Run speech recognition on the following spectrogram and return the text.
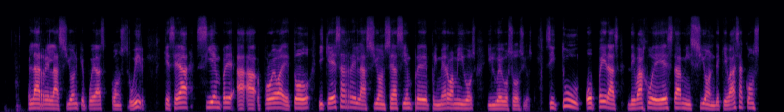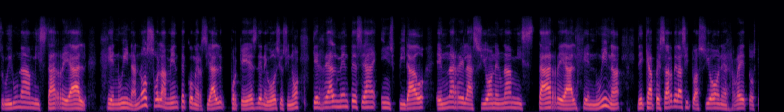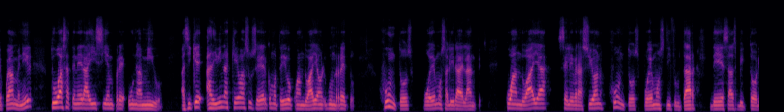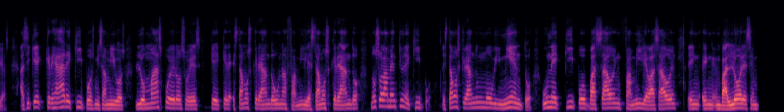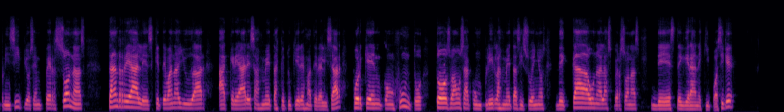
la relación que puedas construir que sea siempre a, prueba de todo y que esa relación sea siempre de primero amigos y luego socios. Si tú operas debajo de esta misión de que vas a construir una amistad real, genuina, no solamente comercial porque es de negocio, sino que realmente sea inspirado en una relación, en una amistad real, genuina, de que a pesar de las situaciones, retos que puedan venir, tú vas a tener ahí siempre un amigo. Así que adivina qué va a suceder, como te digo, cuando haya algún reto. Juntos podemos salir adelante. Cuando haya celebración juntos podemos disfrutar de esas victorias. Así que crear equipos, mis amigos, lo más poderoso es que estamos creando una familia, estamos creando no solamente un equipo, estamos creando un movimiento, un equipo basado en familia, basado en, en valores, en principios, en personas tan reales que te van a ayudar a crear esas metas que tú quieres materializar, porque en conjunto todos vamos a cumplir las metas y sueños de cada una de las personas de este gran equipo. Así que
